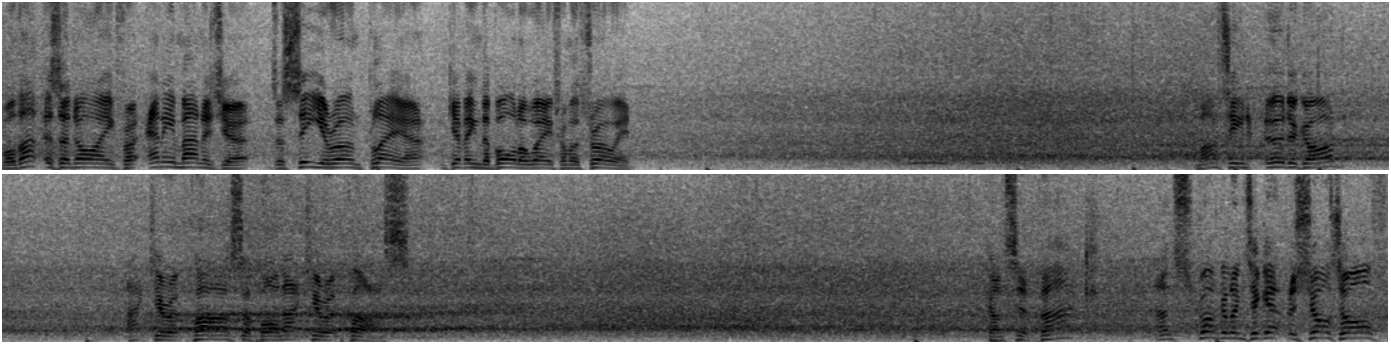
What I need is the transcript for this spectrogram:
Well, that is annoying for any manager to see your own player giving the ball away from a throw-in. Martin Odegaard. Accurate pass upon accurate pass. Cuts it back. And struggling to get the shot off.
